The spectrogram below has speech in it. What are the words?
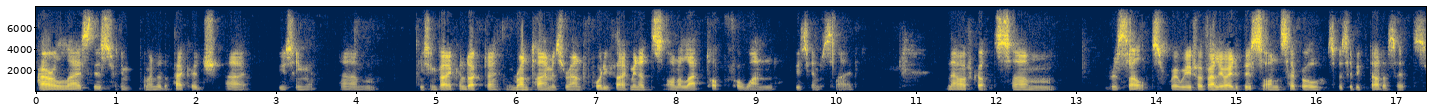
parallelized this, implemented a package uh, using um, using Bioconductor. Runtime is around 45 minutes on a laptop for one Visium slide. Now I've got some results where we've evaluated this on several specific data sets.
